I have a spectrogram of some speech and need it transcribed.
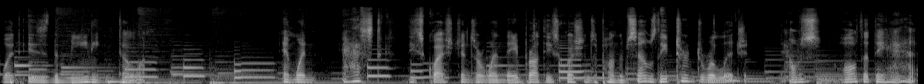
What is the meaning to life? And when asked these questions or when they brought these questions upon themselves, they turned to religion. That was all that they had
